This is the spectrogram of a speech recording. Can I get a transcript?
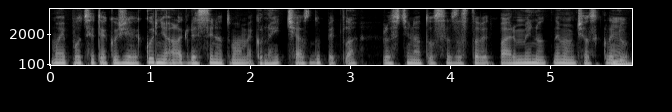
mají pocit, jako, že kurně, ale kde si na to mám jako najít čas do pytle, prostě na to se zastavit pár minut, nemám čas klidu. Hmm.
